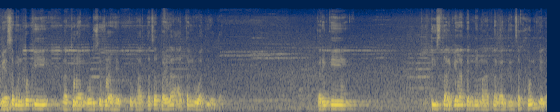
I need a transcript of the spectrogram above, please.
मी असं म्हणतो की नाथुराम गोडसे जो आहे तो भारताचा पहिला आतंकवादी होता. कारण की तीस तारखेला त्यांनी महात्मा गांधींचा खून केला.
